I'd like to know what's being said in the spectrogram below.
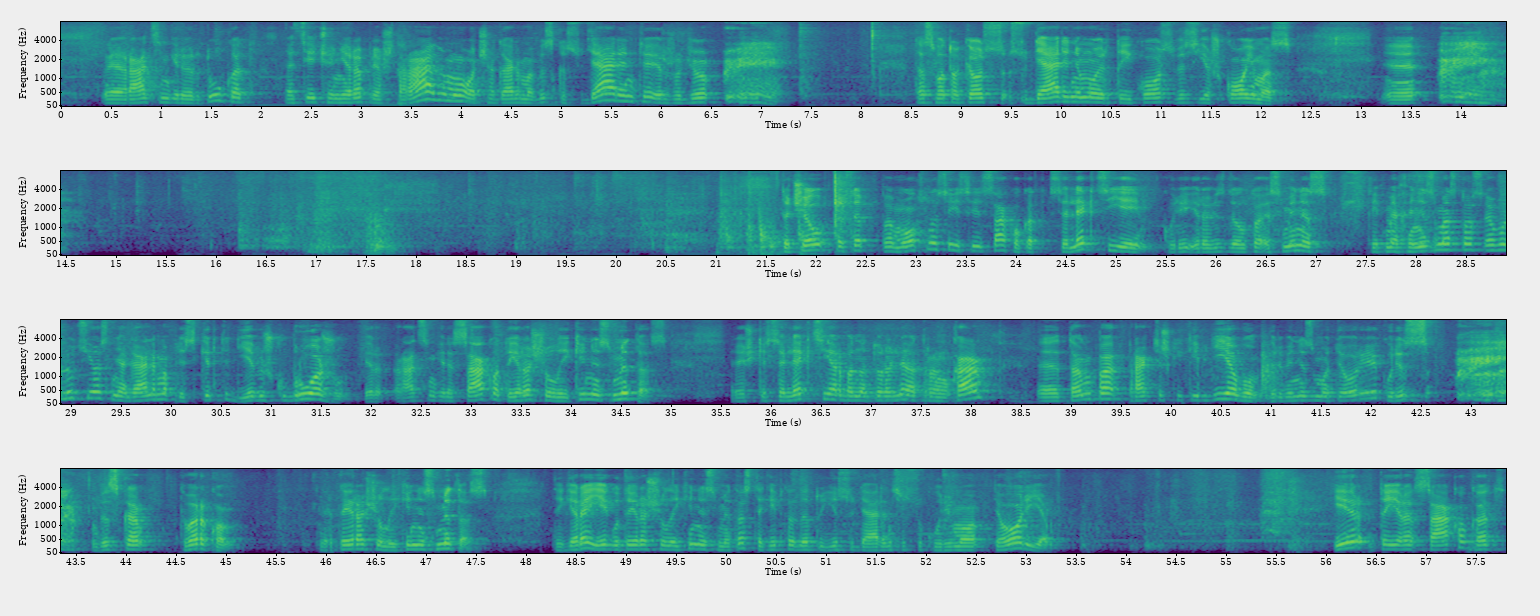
Ratzingerio ir tų, kad atsieit čia nėra prieštaravimų, o čia galima viską suderinti ir, žodžiu, tas va tokios suderinimo ir taikos vis ieškojimas tačiau tose pamoksluose jisai sako, kad selekcijai, kuri yra vis dėlto esminis kaip mechanizmas tos evoliucijos, negalima priskirti dieviškų bruožų. Ir Ratzingeris sako, tai yra šiuolaikinis mitas. Reiškia, selekcija arba natūrali atranka e, tampa praktiškai kaip dievų darvinizmo teorijoje, kuris viską tvarko. Ir tai yra šiuolaikinis mitas. Tai gerai, jeigu tai yra šiuolaikinis mitas, tai kaip tada tu jį suderinsi su kūrimo teorija? Ir tai yra, sako, kad,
